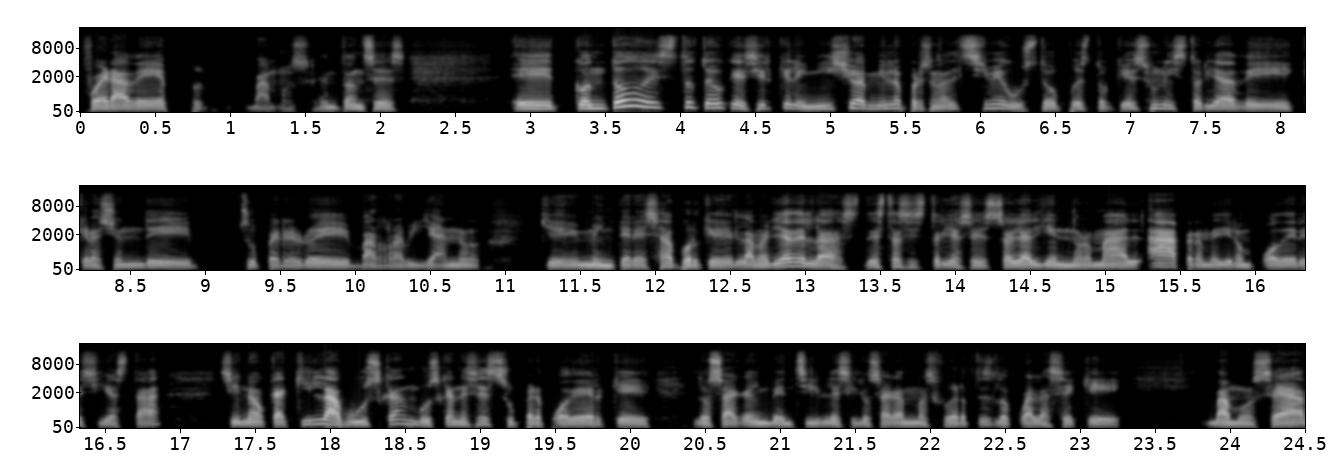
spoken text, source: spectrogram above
fuera de, pu- vamos, entonces, eh, con todo esto tengo que decir que el inicio a mí en lo personal sí me gustó, puesto que es una historia de creación de superhéroe barra villano que me interesa, porque la mayoría de las de estas historias es soy alguien normal, ah, pero me dieron poderes y ya está, sino que aquí la buscan, buscan ese superpoder que los haga invencibles y los hagan más fuertes, lo cual hace que, vamos, sea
